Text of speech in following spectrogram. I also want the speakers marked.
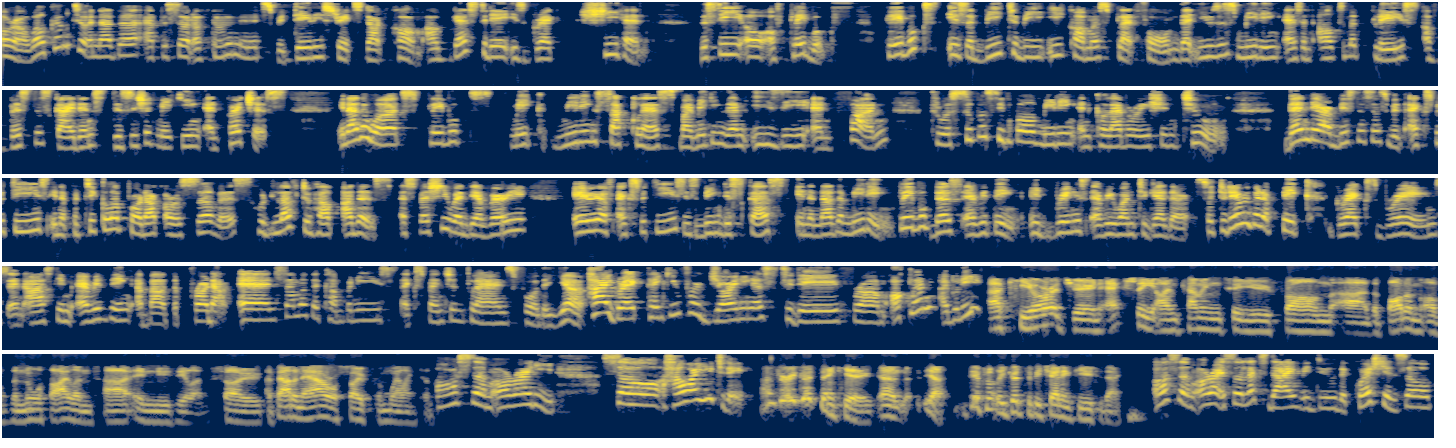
Speaker 1: Ora. Welcome to another episode of 30 Minutes with DailyStraits.com. Our guest today is Greg Sheehan, the CEO of Playbooks. Playbooks is a B2B e-commerce platform that uses meeting as an ultimate place of business guidance, decision making, and purchase. In other words, Playbooks make meetings suck less by making them easy and fun through a super simple meeting and collaboration tool. Then there are businesses with expertise in a particular product or a service who'd love to help others, especially when they are very area of expertise is being discussed in another meeting. Playbook does everything. It brings everyone together. So today we're going to pick Greg's brains and ask him everything about the product and some of the company's expansion plans for the year. Hi, Greg. Thank you for joining us today from Auckland, I believe.
Speaker 2: Uh, kia ora, June. Actually, I'm coming to you from uh, the bottom of the North Island uh, in New Zealand. So about an hour or so from Wellington.
Speaker 1: Awesome. Alrighty. So, how are you today?
Speaker 2: I'm very good, thank you. And yeah, definitely good to be chatting to you today.
Speaker 1: Awesome. All right. So, let's dive into the questions. So,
